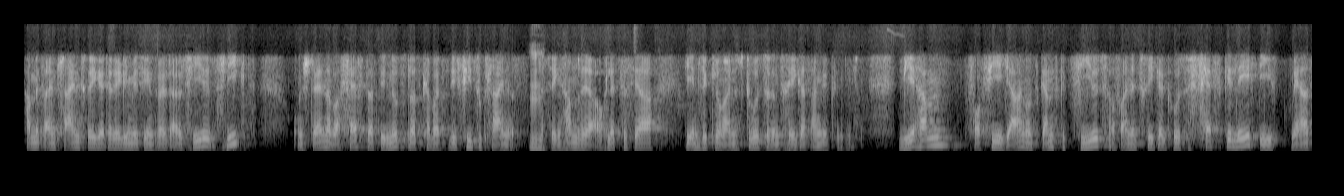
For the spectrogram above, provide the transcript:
haben jetzt einen kleinen Träger, der regelmäßig ins Weltall fliegt und stellen aber fest, dass die Nutzlastkapazität viel zu klein ist. Hm. Deswegen haben sie ja auch letztes Jahr die Entwicklung eines größeren Trägers angekündigt. Wir haben vor vier Jahren uns ganz gezielt auf eine Trägergröße festgelegt, die mehr als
